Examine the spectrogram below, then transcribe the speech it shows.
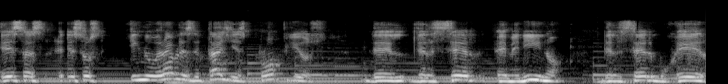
esas esos innumerables detalles propios del, del ser femenino, del ser mujer,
